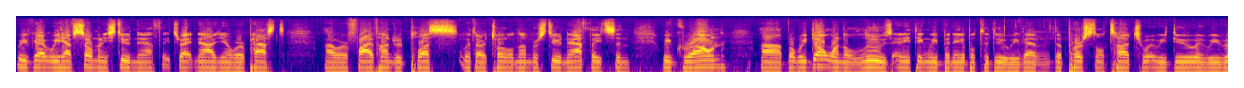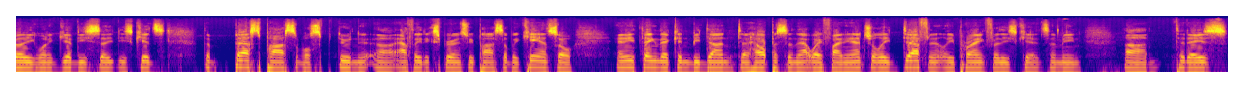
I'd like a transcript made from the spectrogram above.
we've got we have so many student athletes right now. You know, we're past our 500 plus with our total number of student athletes, and we've grown. Uh, but we don't want to lose anything we've been able to do. We have the personal touch, what we do, and we really want to give these uh, these kids the best possible student uh, athlete experience we possibly can. So, anything that can be done to help us in that way financially, definitely praying for these kids. I mean, uh, today's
